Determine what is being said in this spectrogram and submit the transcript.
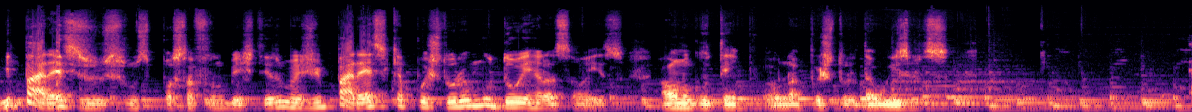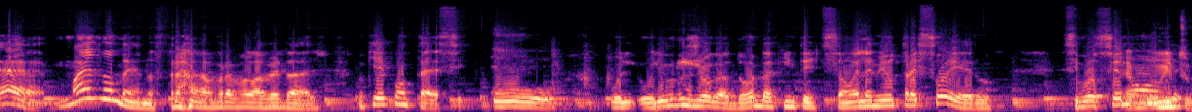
me parece, não posso estar falando besteira, mas me parece que a postura mudou em relação a isso ao longo do tempo, na postura da Wizards. É, mais ou menos, pra, pra falar a verdade. O que acontece? O, o, o, livro do jogador da quinta edição ele é meio traiçoeiro. Se você é não. muito,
